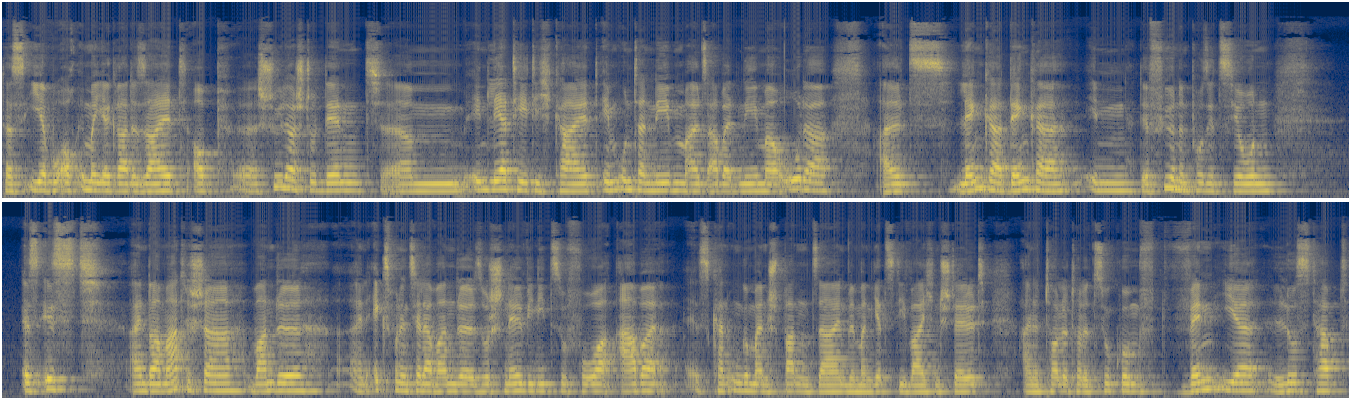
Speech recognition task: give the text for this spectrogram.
dass ihr, wo auch immer ihr gerade seid, ob äh, Schüler, Student, ähm, in Lehrtätigkeit, im Unternehmen als Arbeitnehmer oder als Lenker, Denker in der führenden Position. Es ist ein dramatischer Wandel, ein exponentieller Wandel, so schnell wie nie zuvor, aber es kann ungemein spannend sein, wenn man jetzt die Weichen stellt. Eine tolle, tolle Zukunft. Wenn ihr Lust habt,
